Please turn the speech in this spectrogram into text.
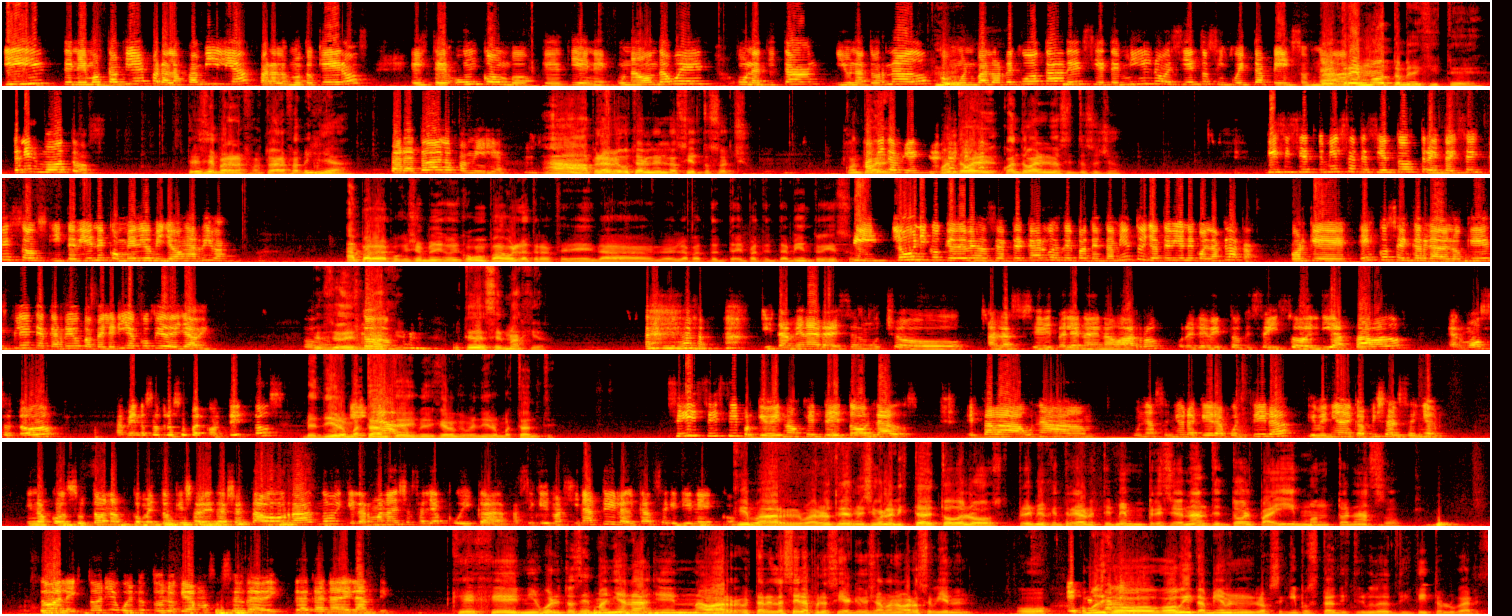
Y tenemos también para las familias, para los motoqueros, este un combo que tiene una Honda Wave, una Titan y una Tornado con un valor de cuota de 7.950 pesos. Pero Nada tres motos me dijiste. Tres motos Pero ese es para la, toda la familia. para toda la familia. Ah, pero a mí me gusta el del 208. ¿Cuánto A mí vale? también. ¿Cuánto vale, ¿Cuánto vale el 208? 17.736 pesos y te viene con medio millón arriba. Ah, para, porque yo me digo, ¿y cómo pago la transferencia, la, la- la patenta- el patentamiento y eso? Sí, lo único que debes hacerte cargo es del patentamiento y ya te viene con la plata. Porque ESCO se encarga de lo que es flete, acarreo, papelería, copia de llave. Pero eso es Todo. magia. Ustedes hacen magia. Y también agradecer mucho a la Sociedad Italiana de Navarro por el evento que se hizo el día sábado. Hermoso todo. También nosotros súper contentos. Vendieron Y bastante, nada. y me dijeron que vendieron bastante. Sí, sí, sí, porque vino gente de todos lados. Estaba una, una señora que era puestera que venía de Capilla del Señor y nos consultó, nos comentó que ella desde allá estaba ahorrando y que la hermana de ella salía adjudicada. Así que imagínate el alcance que tiene ESCO. Qué bárbaro. El otro día me llegó la lista de todos los premios que entregaron este mes. Impresionante en todo el país, montonazo. Toda la historia, bueno, todo lo que vamos a hacer de, ahí- de acá en adelante. Qué genio. Bueno, entonces mañana en Navarro, están en las eras, pero si alguien le llama Navarro, se vienen. O, como dijo. Gobi, también los equipos están distribuidos en distintos lugares.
